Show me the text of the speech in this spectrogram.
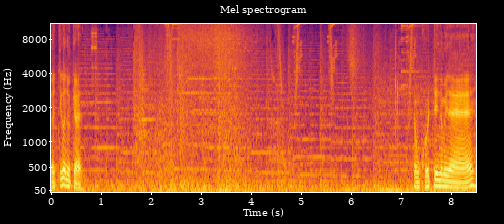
이거 찍어 놓을게. 좀 골대 놈이네.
